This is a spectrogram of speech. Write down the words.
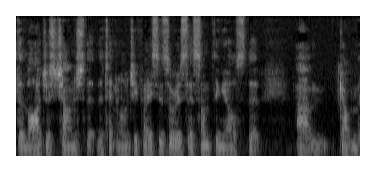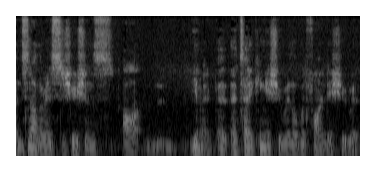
the largest challenge that the technology faces, or is there something else that um, governments and other institutions are, you know, are, are taking issue with or would find issue with?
